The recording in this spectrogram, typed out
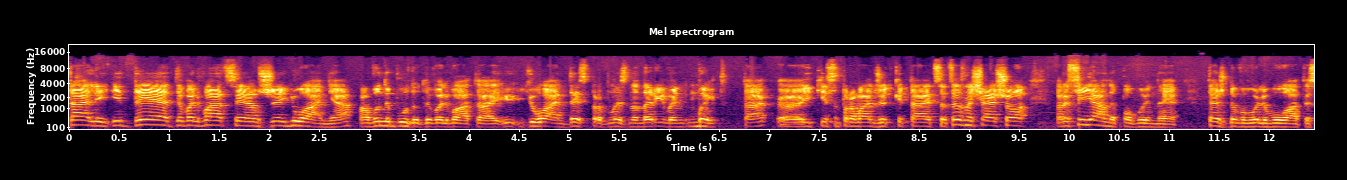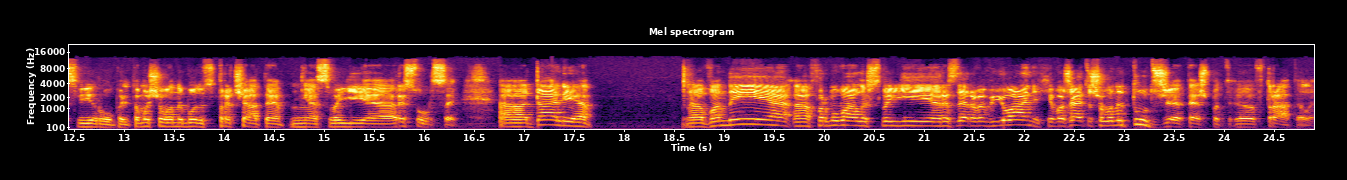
Далі іде девальвація вже юаня, а вони будуть девальвати юань десь приблизно на рівень мит, так е, які запроваджують китайці. Це означає, що росіяни повинні теж девальвувати свій рубль, тому що вони будуть втрачати свої ресурси. Далі. е, Вони е, формували ж свої резерви в юанях і вважаєте, що вони тут вже теж втратили.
